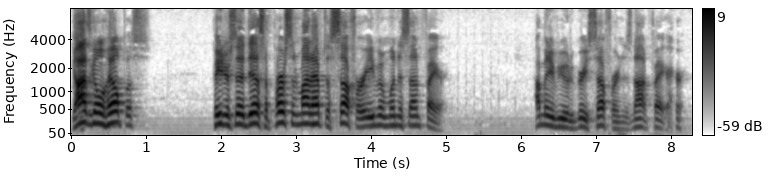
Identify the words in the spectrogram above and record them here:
God's going to help us. Peter said this a person might have to suffer even when it's unfair. How many of you would agree suffering is not fair?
